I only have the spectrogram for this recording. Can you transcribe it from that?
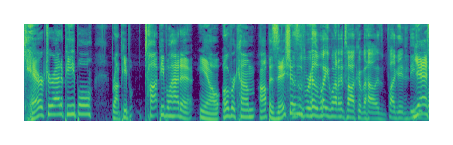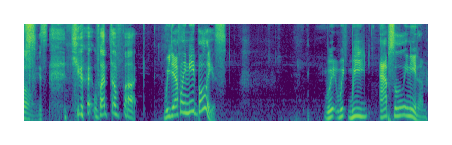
character out of people, brought people taught people how to, you know, overcome opposition. this is really what you want to talk about is fucking need Yes. bullies. You, what the fuck? we definitely need bullies. We we we absolutely need them.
